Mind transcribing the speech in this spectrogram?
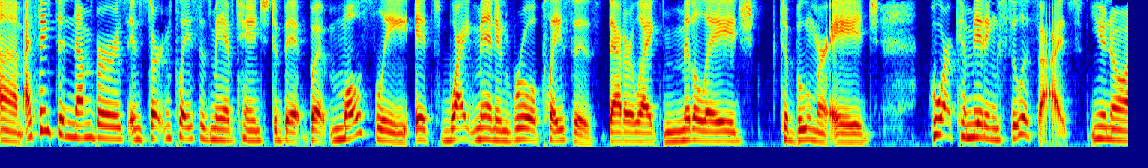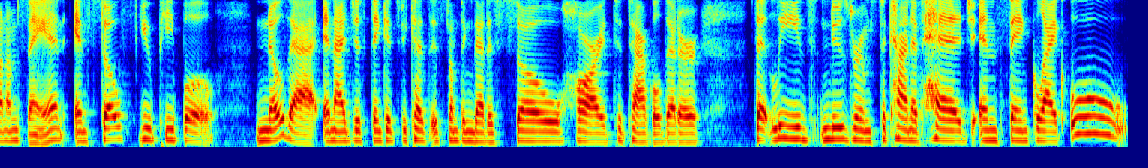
um, I think the numbers in certain places may have changed a bit, but mostly it's white men in rural places that are like middle age to boomer age who are committing suicides. You know what I'm saying? And so few people know that. And I just think it's because it's something that is so hard to tackle that are that leads newsrooms to kind of hedge and think like, ooh,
